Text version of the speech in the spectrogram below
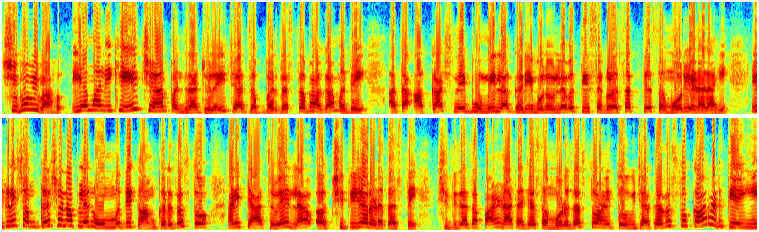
शुभविवाह. या मालिकेच्या पंधरा जुलैच्या जबरदस्त भागामध्ये आता आकाशने भूमीला घरी बोलवल्यावरती सगळं सत्य समोर येणार आहे. इकडे शंकरशन आपल्या रूममध्ये काम करत असतो आणि त्याच वेळेला क्षितिजा रडत असते. क्षितिजाचा पाळणा त्याच्या समोरच असतो आणि तो विचार करत असतो का रडतीये ही?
